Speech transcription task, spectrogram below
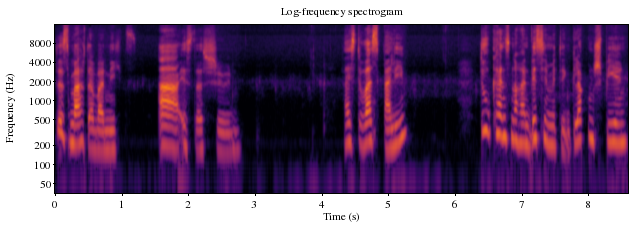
Das macht aber nichts. Ah, ist das schön. Weißt du was, Balli? Du kannst noch ein bisschen mit den Glocken spielen,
